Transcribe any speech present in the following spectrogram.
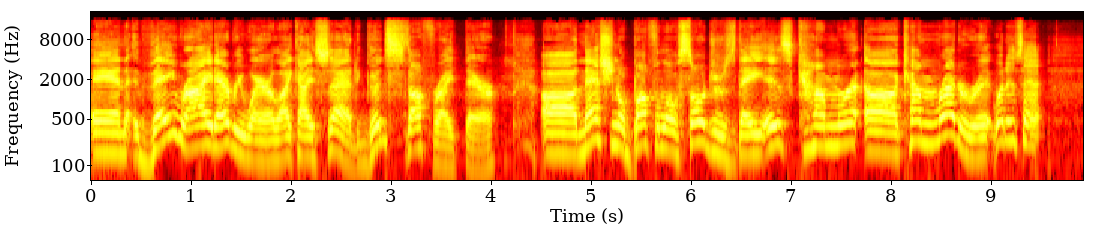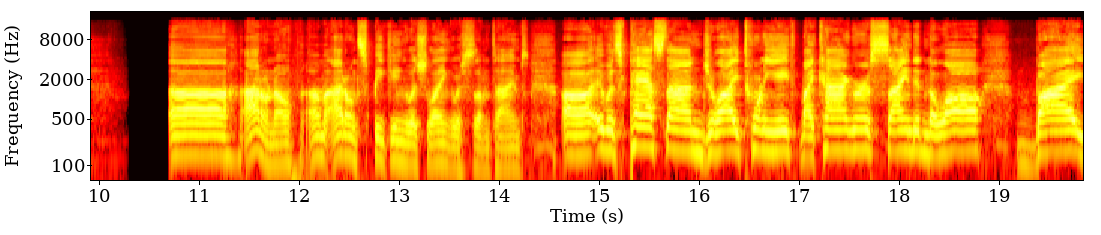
and they ride everywhere, like I said. Good stuff right there. Uh, National Buffalo Soldiers Day is comra- uh. What is that? Uh, I don't know. Um, I don't speak English language sometimes. Uh, it was passed on July 28th by Congress, signed into law by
